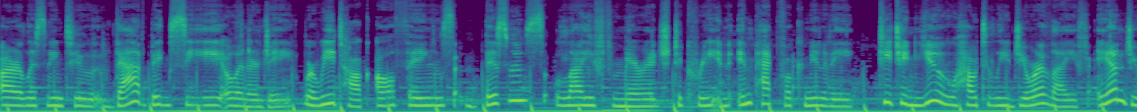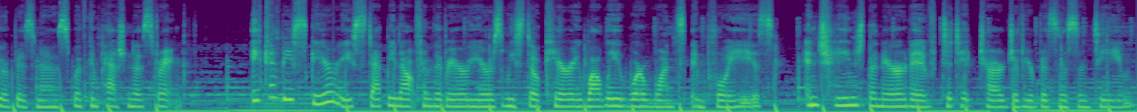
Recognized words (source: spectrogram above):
are listening to That Big CEO Energy, where we talk all things business, life, marriage to create an impactful community, teaching you how to lead your life and your business with compassionate strength. It can be scary stepping out from the barriers we still carry while we were once employees and change the narrative to take charge of your business and team.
